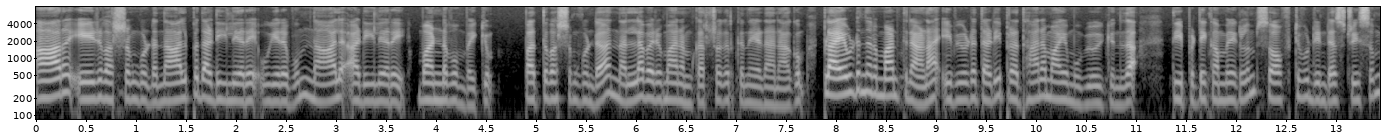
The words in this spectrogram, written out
ആറ് ഏഴ് വർഷം കൊണ്ട് നാൽപ്പത് അടിയിലേറെ ഉയരവും നാല് അടിയിലേറെ വണ്ണവും വയ്ക്കും. പത്ത് വർഷം കൊണ്ട് നല്ല വരുമാനം കർഷകർക്ക് നേടാനാകും. പ്ലൈവുഡ് നിർമ്മാണത്തിനാണ് ഇവയുടെ തടി പ്രധാനമായും ഉപയോഗിക്കുന്നത്. തീപ്പെട്ടി കമ്പനികളും സോഫ്റ്റ്വുഡ് ഇൻഡസ്ട്രീസും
